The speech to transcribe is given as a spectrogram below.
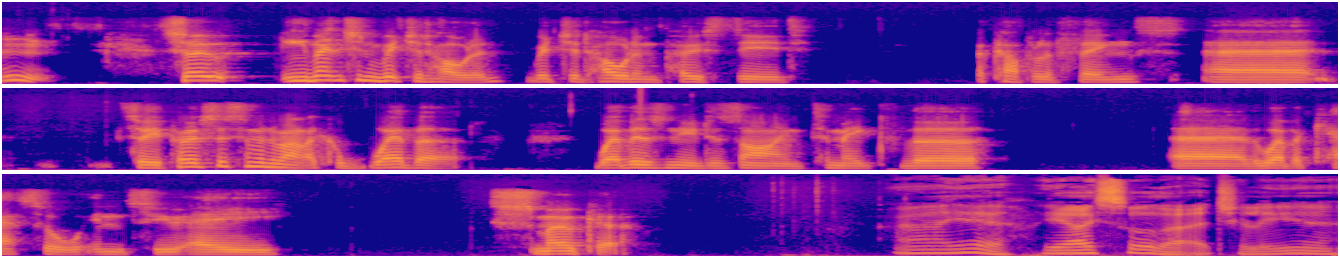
Mm. So you mentioned Richard Holden. Richard Holden posted a couple of things. Uh, so he posted something about like a Weber, Weber's new design to make the uh, the Weber kettle into a smoker. Ah, uh, yeah, yeah, I saw that actually. Yeah,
